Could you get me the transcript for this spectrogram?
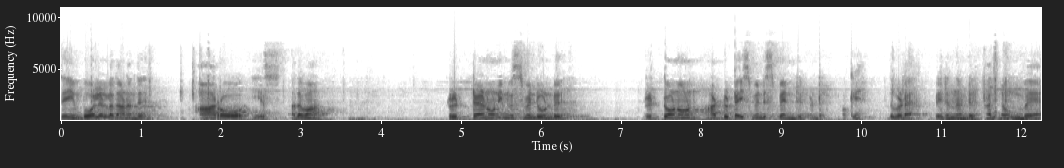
സെയിം പോലെയുള്ളതാണ് എന്ത്? ആർ ഒ എസ് അഥവാ റിട്ടേൺ ഓൺ ഇൻവെസ്റ്റ്മെന്റും ഉണ്ട്. റിട്ടേൺ ഓൺ അഡ്വർടൈസ്മെന്റ് സ്പെൻഡ് ഉണ്ട്. ഓക്കെ ഇതിവിടെ വരുന്നുണ്ട്. അതിനു മുമ്പേ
